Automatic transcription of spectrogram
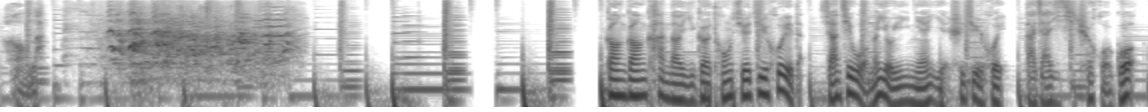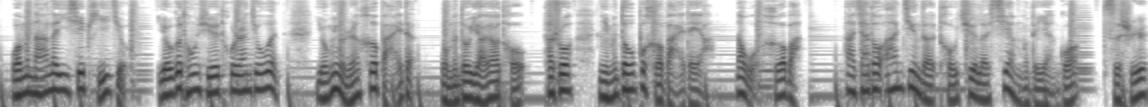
好了。刚刚看到一个同学聚会的，想起我们有一年也是聚会，大家一起吃火锅，我们拿了一些啤酒。有个同学突然就问有没有人喝白的，我们都摇摇头。他说你们都不喝白的呀，那我喝吧。大家都安静地投去了羡慕的眼光。此时，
